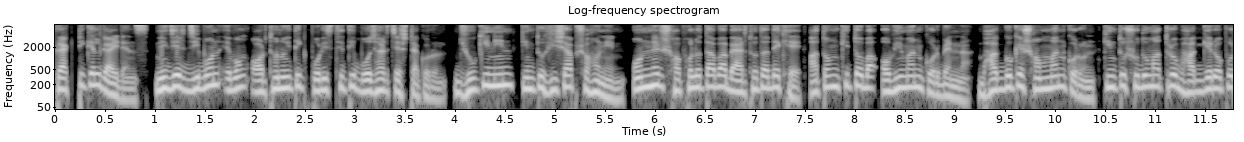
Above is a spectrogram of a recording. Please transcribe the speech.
প্র্যাকটিক্যাল গাইডেন্স নিজের জীবন এবং অর্থনৈতিক পরিস্থিতি বোঝার চেষ্টা করুন। ঝুঁকি নিন, কিন্তু হিসাব সহ নিন। অন্যের সফলতা বা ব্যর্থতা দেখে আতঙ্কিত বা অভিমান করবেন না। ভাগ্যকে সম্মান করুন, কিন্তু শুধুমাত্র ভাগ্যের ওপর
